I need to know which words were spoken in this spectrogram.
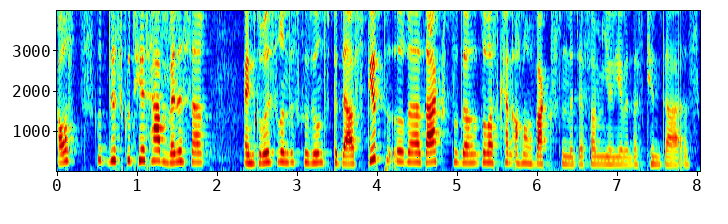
ausdiskutiert haben, wenn es da einen größeren Diskussionsbedarf gibt? Oder sagst du, da, sowas kann auch noch wachsen mit der Familie, wenn das Kind da ist?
